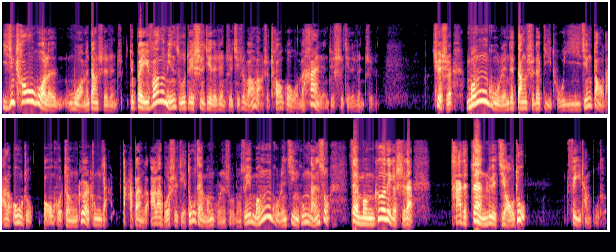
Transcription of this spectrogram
已经超过了我们当时的认知。就北方民族对世界的认知，其实往往是超过我们汉人对世界的认知的。确实，蒙古人的当时的地图已经到达了欧洲，包括整个中亚，大半个阿拉伯世界都在蒙古人手中。所以，蒙古人进攻南宋，在蒙哥那个时代，他的战略角度非常独特。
